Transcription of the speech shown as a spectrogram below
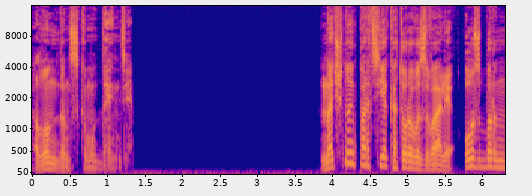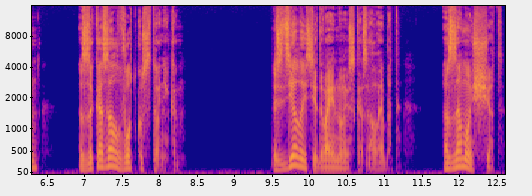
лондонскому денди. Ночной портье, которого звали Осборн, заказал водку с тоником. «Сделайте двойное», — сказал Эббот. «За мой счет,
